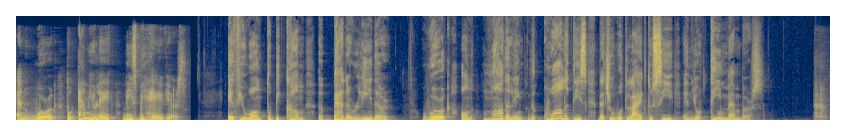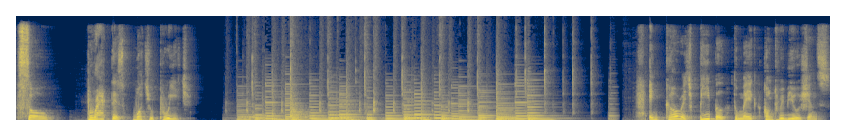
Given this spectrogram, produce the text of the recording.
and work to emulate these behaviors. If you want to become a better leader, work on modeling the qualities that you would like to see in your team members. So, practice what you preach. Encourage people to make contributions.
